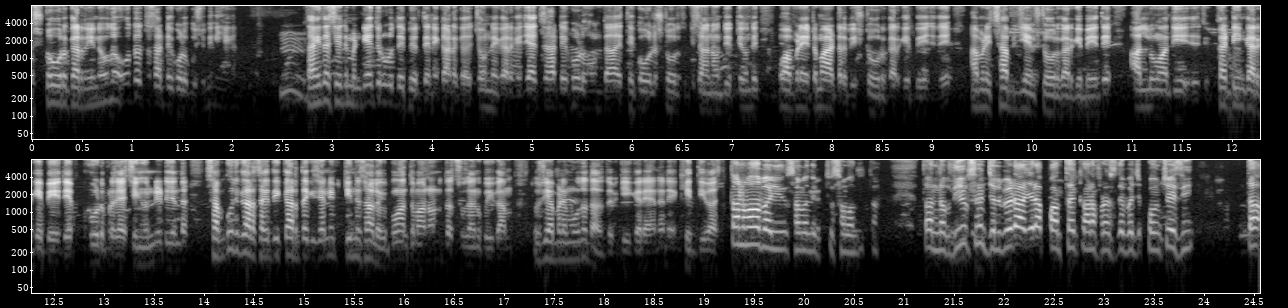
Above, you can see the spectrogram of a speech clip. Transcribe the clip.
ਸਟੋਰ ਕਰਨੀ ਨੇ, ਉਹਦਾ ਉਹਦਾ ਤਾਂ ਸਾਡੇ ਕੋਲ ਕੁਝ ਵੀ ਨਹੀਂ ਹੈਗਾ। ਤਾਂ ਹੀ ਤਾਂ ਅੱਜ ਮੰਡੀਆਂ ਚ ਰੁਲਦੇ ਫਿਰਦੇ ਨੇ ਕਣਕ ਝੋਨੇ ਕਰਕੇ। ਜੇ ਅੱਜ ਸਾਡੇ ਕੋਲ ਹੁੰਦਾ ਇੱਥੇ ਕੋਲਡ ਸਟੋਰ ਕਿਸਾਨਾਂ ਨੂੰ ਦਿੱਤੇ ਹੁੰਦੇ ਉਹ ਆਪਣੇ ਟਮਾਟਰ ਵੀ ਸਟੋਰ ਕਰਕੇ ਵੇਚਦੇ ਆਪਣੀ ਸਬਜ਼ੀਆਂ ਵੀ ਸਟੋਰ ਕਰਕੇ ਵੇਚਦੇ ਆਲੂਆਂ ਦੀ ਕਟਿੰਗ ਕਰਕੇ ਵੇਚਦੇ ਫੂਡ ਪ੍ਰੋਸੈਸਿੰਗ ਯੂਨਿਟ ਦੇ ਅੰਦਰ ਸਭ ਕੁਝ ਕਰ ਸਕਦੀ ਕਰਦਾ ਕਿਸੇ ਨੇ 3 ਸਾਲ ਹੋ ਗਏ ਭਗਵੰਤ ਮਾਨ ਨੂੰ ਦੱਸੋ ਸਾਨੂੰ ਕੋਈ ਕੰਮ ਤੁਸੀਂ ਆਪਣੇ ਮੂੰਹ ਤੋਂ ਦੱਸ ਦਿਓ ਕੀ ਕਰਿਆ ਇਹਨਾਂ ਨੇ ਖੇਤੀ ਵਾਸਤੇ। ਧੰਨਵਾਦ ਬਾਈ ਜੀ ਸਮਾਂ ਦੇ ਵਿੱਚ ਸਮਾਂ ਦਿੱਤਾ। ਤਾਂ ਨਵਦੀਪ ਸਿੰਘ ਜਲਵੇੜਾ ਜਿਹੜਾ ਪੰਥਕ ਕਾਨਫਰੰਸ ਦੇ ਵਿੱਚ ਪਹੁੰਚੇ ਸੀ ਤਾਂ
